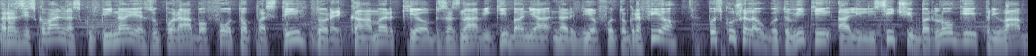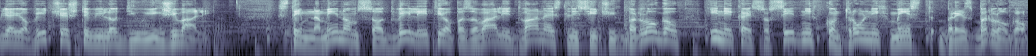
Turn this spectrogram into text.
Raziskovalna skupina je z uporabo fotopasti, torej kamer, ki ob zaznavi gibanja naredijo fotografijo, poskušala ugotoviti, ali lisiči brlogi privabljajo večje število divjih živali. S tem namenom so dve leti opazovali 12 lisičjih brlogov in nekaj sosednjih kontrolnih mest brez brlogov.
